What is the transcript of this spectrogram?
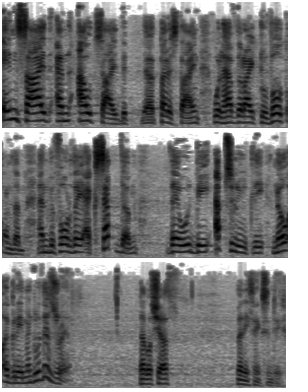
inside and outside the, uh, Palestine, will have the right to vote on them. And before they accept them, there will be absolutely no agreement with Israel. Nabil many thanks indeed.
